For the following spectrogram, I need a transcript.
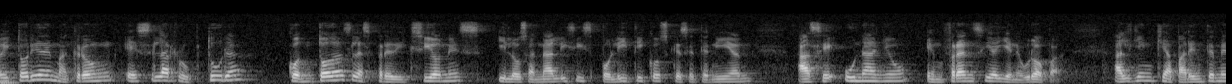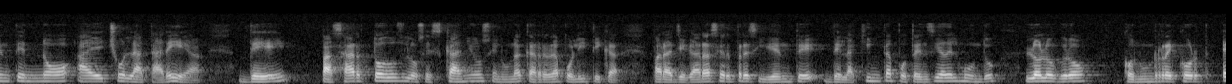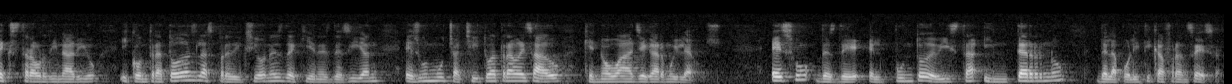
La victoria de Macron es la ruptura con todas las predicciones y los análisis políticos que se tenían hace un año en Francia y en Europa. Alguien que aparentemente no ha hecho la tarea de pasar todos los escaños en una carrera política para llegar a ser presidente de la quinta potencia del mundo, lo logró con un récord extraordinario y contra todas las predicciones de quienes decían es un muchachito atravesado que no va a llegar muy lejos. Eso desde el punto de vista interno de la política francesa.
